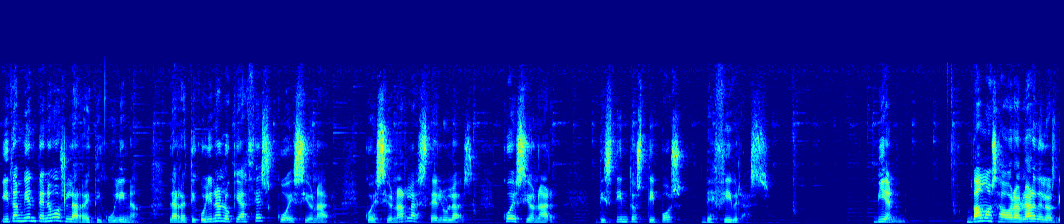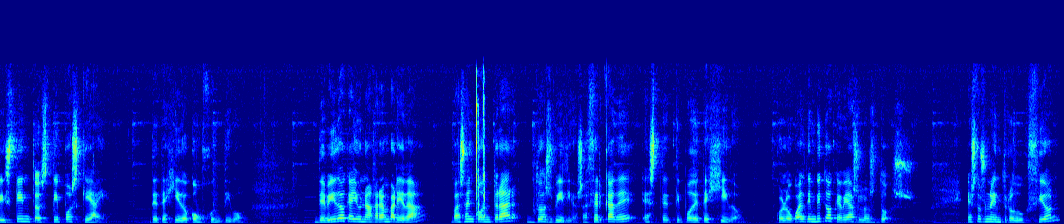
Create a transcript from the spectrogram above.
Y también tenemos la reticulina. La reticulina lo que hace es cohesionar, cohesionar las células, cohesionar distintos tipos de fibras. Bien, vamos ahora a hablar de los distintos tipos que hay de tejido conjuntivo. Debido a que hay una gran variedad, vas a encontrar dos vídeos acerca de este tipo de tejido, con lo cual te invito a que veas los dos. Esto es una introducción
